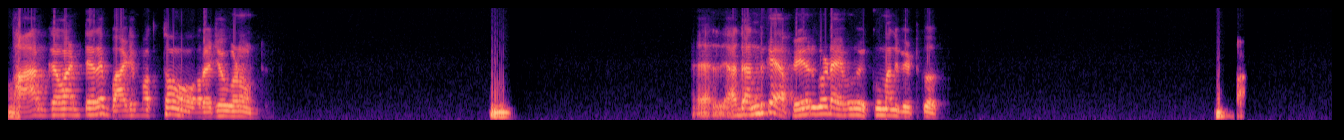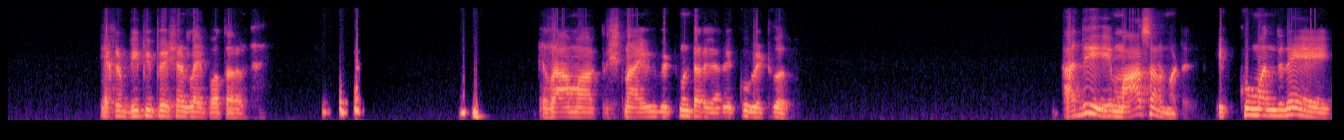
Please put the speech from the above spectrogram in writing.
భార్గవ అంటేనే బాడీ మొత్తం రజోగుణం ఉంటుంది. అది అందుకే ఆ పేరు కూడా ఎవరు ఎక్కువ మంది పెట్టుకోరు. ఎక్కడ బీపీ పేషెంట్లు అయిపోతారు. రామ కృష్ణ ఇవి పెట్టుకుంటారు కానీ ఎక్కువ పెట్టుకోరు. అది మాస్ అనమాట ఎక్కువ మందిని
